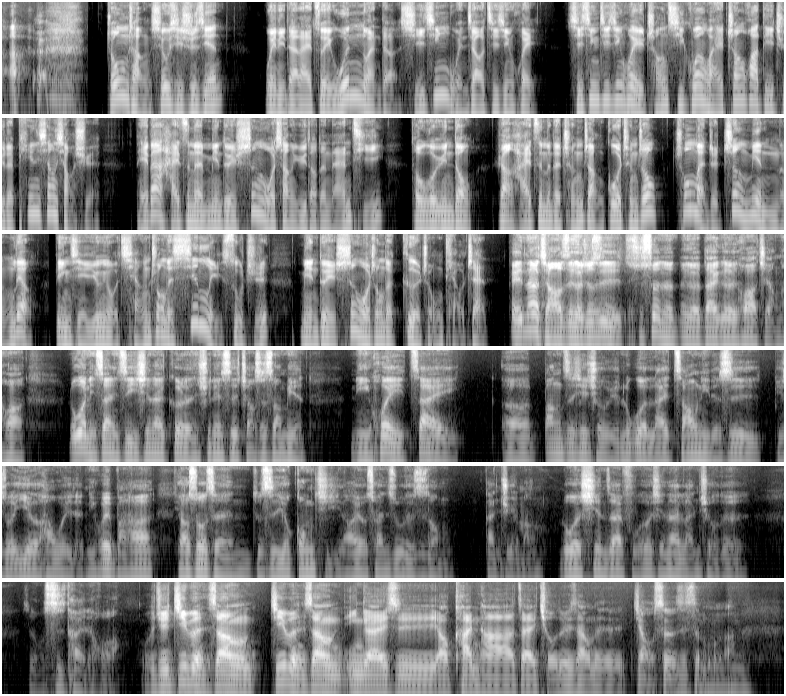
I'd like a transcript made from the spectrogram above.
中场休息时间，为你带来最温暖的习青文教基金会。习青基金会长期关怀彰化地区的偏乡小学，陪伴孩子们面对生活上遇到的难题，透过运动，让孩子们的成长过程中充满着正面能量，并且拥有强壮的心理素质，面对生活中的各种挑战。哎、那讲到这个，就是顺着那个戴哥的话讲的话，如果你在你自己现在个人训练师的角色上面，你会在呃帮这些球员，如果来找你的是比如说一二号位的，你会把它调塑成就是有攻击，然后有传输的这种感觉吗？如果现在符合现在篮球的这种事态的话，我觉得基本上基本上应该是要看他在球队上的角色是什么了。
